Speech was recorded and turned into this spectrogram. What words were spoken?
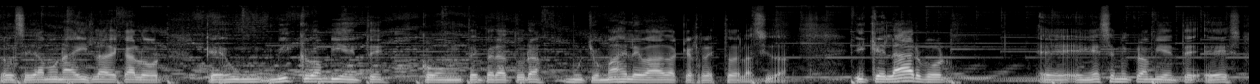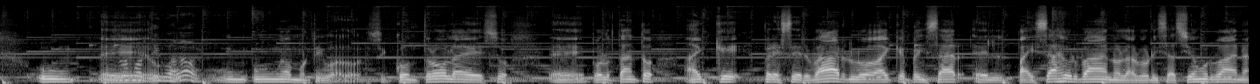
lo que se llama una isla de calor, que es un microambiente con temperaturas mucho más elevadas que el resto de la ciudad. Y que el árbol en ese microambiente es un, eh, amortiguador. Un, amortiguador. Se controla eso, eh, por lo tanto hay que preservarlo, hay que pensar el paisaje urbano, la arborización urbana,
